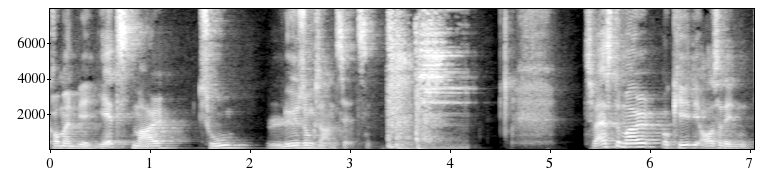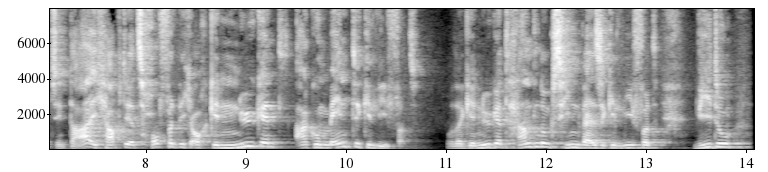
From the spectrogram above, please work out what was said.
Kommen wir jetzt mal zu Lösungsansätzen. Jetzt weißt du mal, okay, die Ausreden sind da. Ich habe dir jetzt hoffentlich auch genügend Argumente geliefert oder genügend Handlungshinweise geliefert, wie du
